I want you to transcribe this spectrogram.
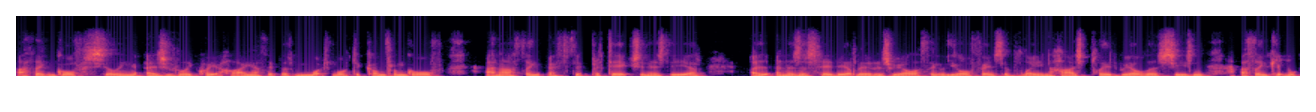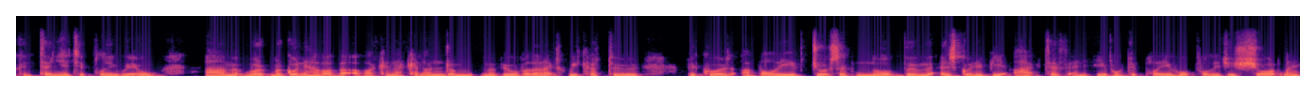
I think Goff's ceiling is really quite high. I think there's much more to come from Goff, and I think if the protection is there, and as I said earlier as well, I think the offensive line has played well this season. I think it will continue to play well. Um, we're, we're going to have a bit of a kind of conundrum maybe over the next week or two because I believe Joseph Noteboom is going to be active and able to play, hopefully just shortly.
